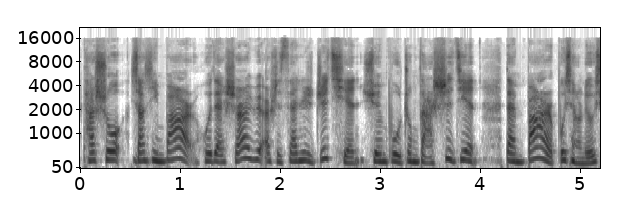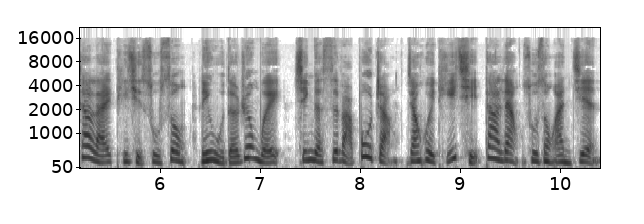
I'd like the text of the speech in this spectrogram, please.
他说：“相信巴尔会在十二月二十三日之前宣布重大事件，但巴尔不想留下来提起诉讼。”林伍德认为，新的司法部长将会提起大量诉讼案件。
